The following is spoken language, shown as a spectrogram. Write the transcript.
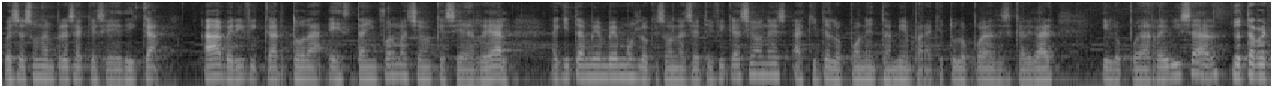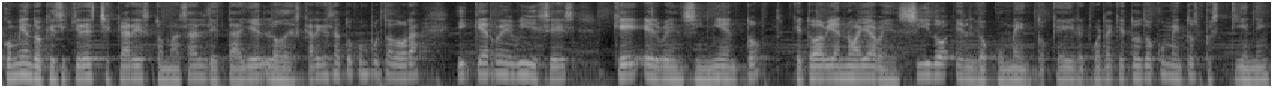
pues es una empresa que se dedica a verificar toda esta información que sea real. Aquí también vemos lo que son las certificaciones. Aquí te lo ponen también para que tú lo puedas descargar y lo puedas revisar. Yo te recomiendo que si quieres checar esto más al detalle, lo descargues a tu computadora y que revises que el vencimiento, que todavía no haya vencido el documento, ¿ok? Recuerda que estos documentos pues tienen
